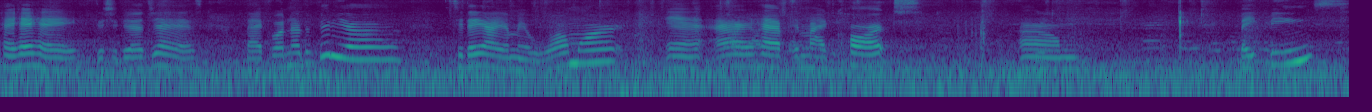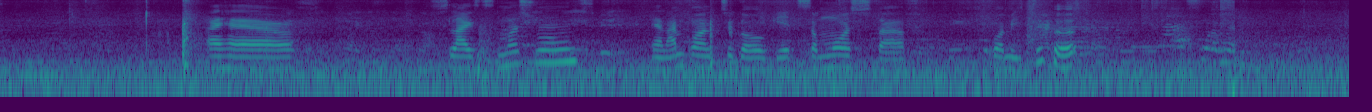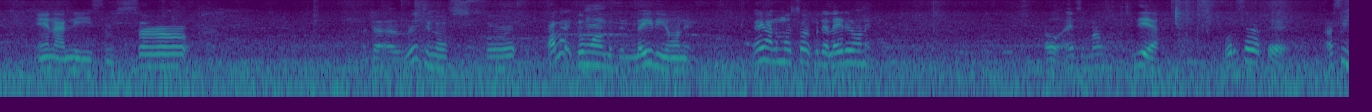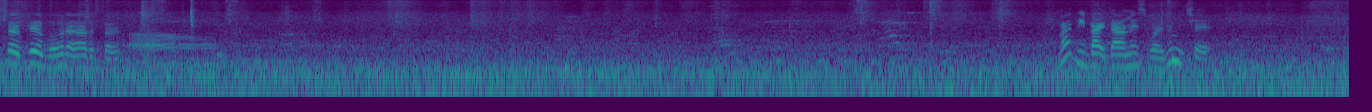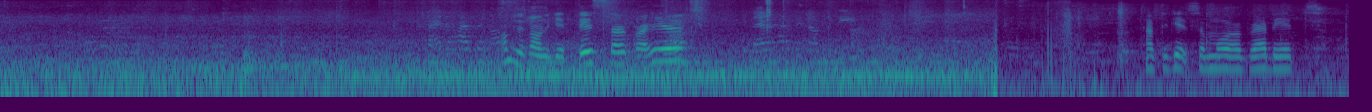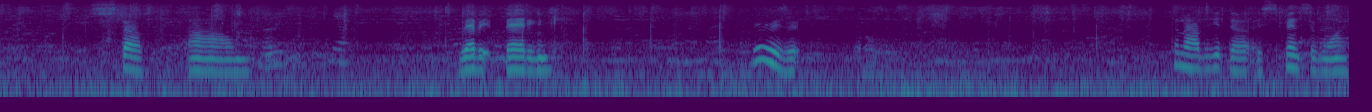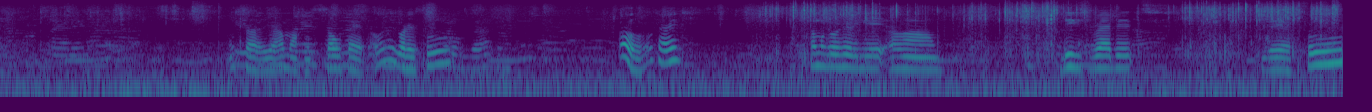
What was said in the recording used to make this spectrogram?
Hey, hey, hey, this your girl Jazz, back for another video. Today I am in Walmart and I have in my cart um, baked beans. I have sliced mushrooms and I'm going to go get some more stuff for me to cook. And I need some syrup the original syrup. I like the one with the lady on it. They got the more syrup with the lady on it. Oh, Aunt Jemima? Yeah. What is syrup at? I see syrup here, but what the other syrup? Oh. Might be back down this way. Let me check. I'm just going to get this syrup right here. Have to get some more rabbit stuff. Um, rabbit batting. Where is it? Gonna have to get the expensive one. I'm sorry, y'all. I'm walking so fast. Oh, there go this food. Oh, okay. I'm gonna go ahead and get um these rabbits their food.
